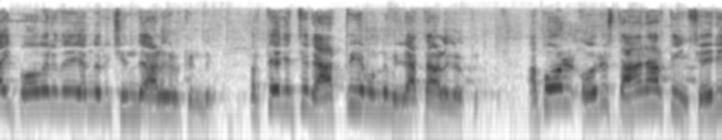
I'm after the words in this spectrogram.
ആയി പോവരുത് എന്നൊരു ചിന്ത ആളുകൾക്കുണ്ട്. പ്രത്യേകിച്ച് രാഷ്ട്രീയമൊന്നുമില്ലാത്ത ആളുകൾക്ക്. അപ്പോൾ ഒരു സ്ഥാനാർത്ഥി ശരി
